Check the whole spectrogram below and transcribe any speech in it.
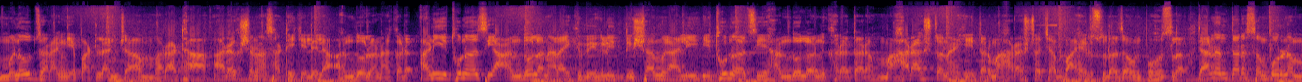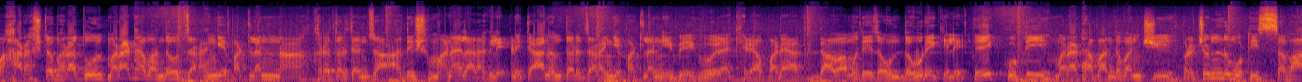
मनोज जरांगे पाटलांच्या मराठा आरक्षणासाठी केलेल्या आंदोलनाकडे. आणि इथूनच या आंदोलनाला एक वेगळी दिशा मिळाली. इथूनच हे आंदोलन खरं तर महाराष्ट्र नाही तर महाराष्ट्राच्या बाहेर सुद्धा जाऊन पोहोचलं. त्यानंतर संपूर्ण महाराष्ट्रभरातून मराठा बांधव जरांगे पाटलांना खरं तर त्यांचा आदेश मानायला लागले. आणि त्यानंतर जरांगे पाटलांनी वेगवेगळ्या खेड्यापाड्यात गावामध्ये जाऊन दौरे केले. एक कोटी मराठा बांधवांची प्रचंड मोठी सभा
